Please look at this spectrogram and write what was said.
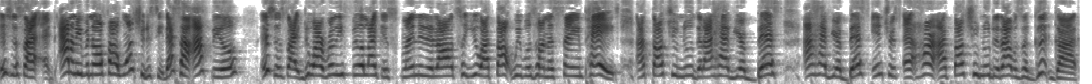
it's just like, I don't even know if I want you to see it. That's how I feel. It's just like, do I really feel like explaining it all to you? I thought we was on the same page. I thought you knew that I have your best, I have your best interest at heart. I thought you knew that I was a good God.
